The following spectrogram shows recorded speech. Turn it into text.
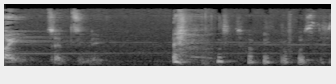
Oi, setz dich. nicht. Sorry, wusste ich.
